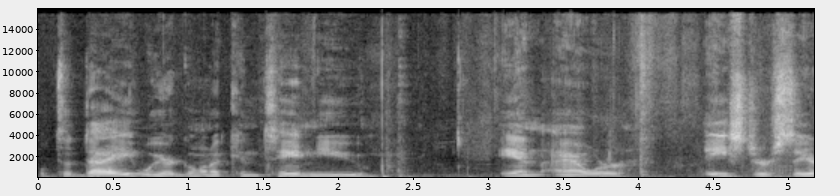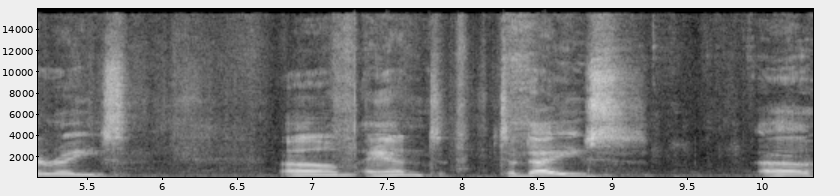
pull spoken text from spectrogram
Well, today we are going to continue in our Easter series, um, and today's uh,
